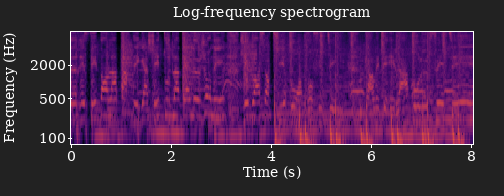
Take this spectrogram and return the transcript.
de rester dans l'appart et gâcher toute la belle journée. Je dois sortir pour en profiter, car l'été est là pour le fêter.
